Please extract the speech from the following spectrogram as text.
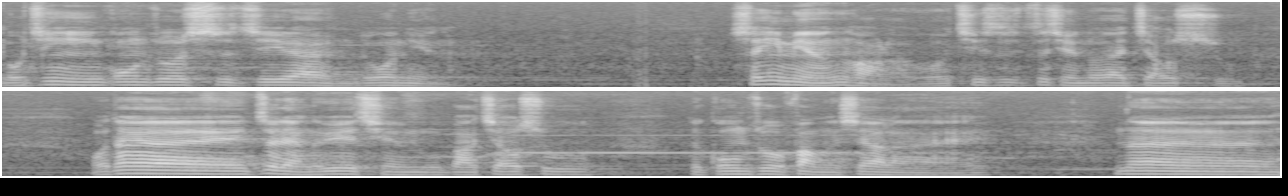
我经营工作室接案很多年，生意面很好了。我其实之前都在教书，我在这两个月前我把教书的工作放了下来，那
